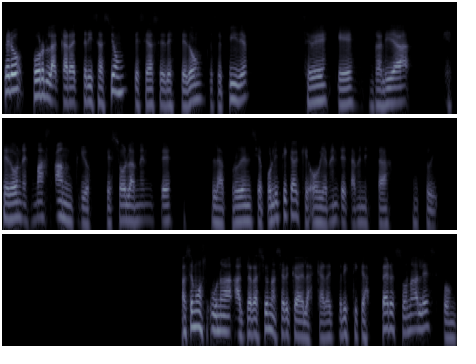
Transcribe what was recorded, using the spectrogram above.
Pero por la caracterización que se hace de este don que se pide, se ve que en realidad este don es más amplio que solamente la prudencia política, que obviamente también está incluida. Hacemos una aclaración acerca de las características personales con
